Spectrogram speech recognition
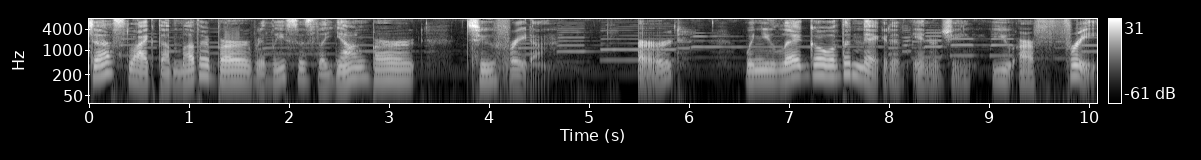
Just like the mother bird releases the young bird to freedom. Bird, when you let go of the negative energy, you are free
